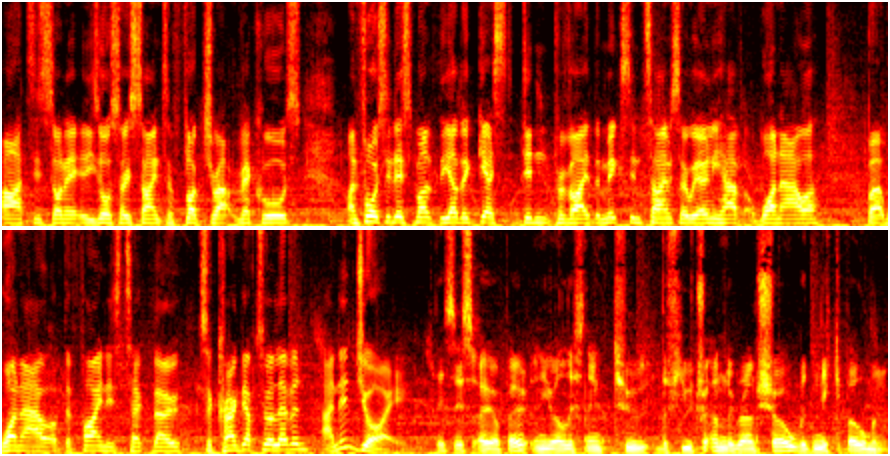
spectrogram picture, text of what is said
artists on it. He's also signed to Fluctuat Records. Unfortunately, this month the other guest didn't provide the mix in time, so we only have one hour. But one hour of the finest techno, so crank it up to 11 and enjoy. This is Oyhopper, and you are listening to the Future Underground show with Nick Bowman.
